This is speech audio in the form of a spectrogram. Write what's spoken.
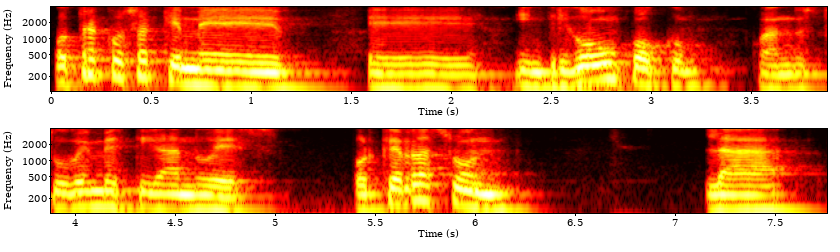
Otra cosa que me eh, intrigó un poco cuando estuve investigando es por qué razón la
